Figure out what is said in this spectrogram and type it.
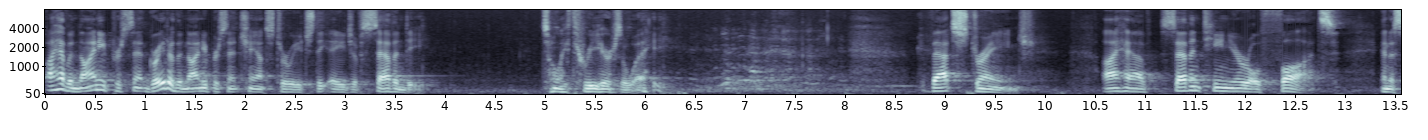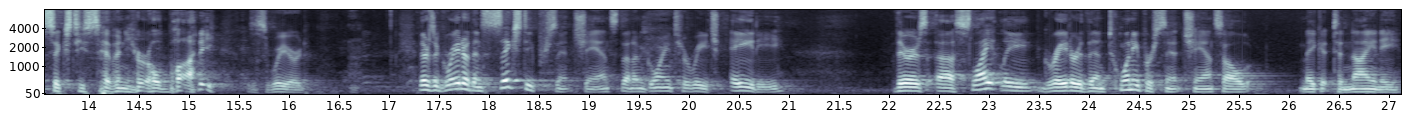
I have a 90%, greater than 90% chance to reach the age of 70. It's only three years away. That's strange. I have 17 year old thoughts in a 67 year old body. This is weird. There's a greater than 60% chance that I'm going to reach 80. There's a slightly greater than 20% chance I'll make it to 90,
